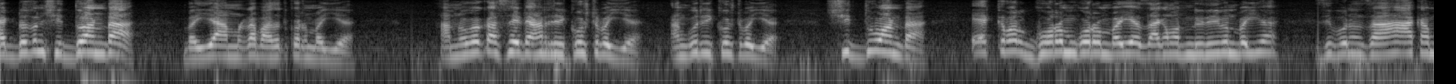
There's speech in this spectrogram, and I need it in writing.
এক ডজন সিদ্ধ আন্ডা ভাইয়া আমরা বাজেট করেন ভাইয়া। আপনাদের কাছে এটা আমার রিকোয়েস্ট ভাইয়া, আঙ্গুর রিকোয়েস্ট ভাইয়া। সিদ্ধ আন্ডা, একেবারে গরম গরম ভাইয়া, জায়গা মতন দিয়ে দিবেন ভাইয়া। জীবনে যা কাম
